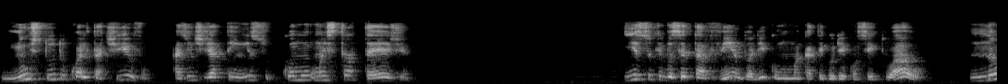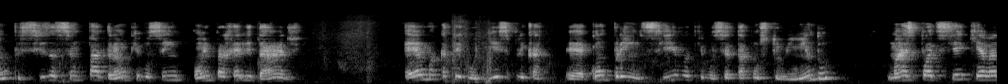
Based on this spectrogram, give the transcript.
No estudo qualitativo, a gente já tem isso como uma estratégia. Isso que você está vendo ali como uma categoria conceitual não precisa ser um padrão que você impõe para a realidade é uma categoria explica, é, compreensiva que você está construindo, mas pode ser que ela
